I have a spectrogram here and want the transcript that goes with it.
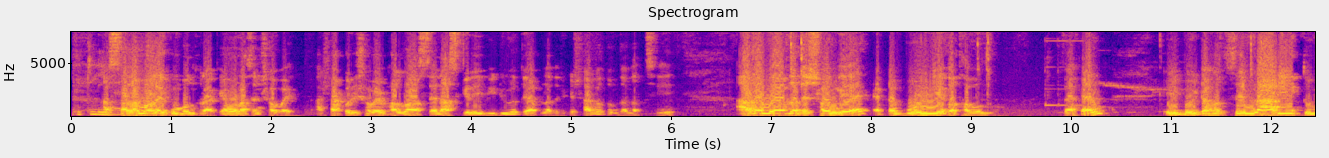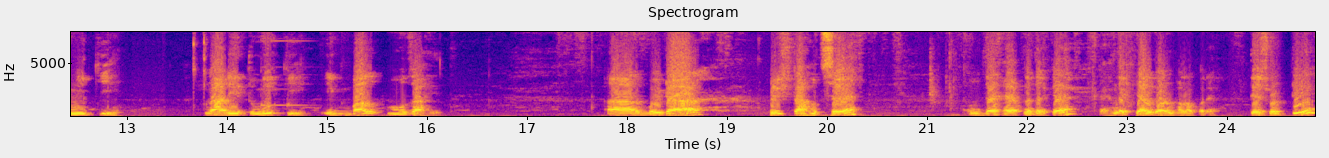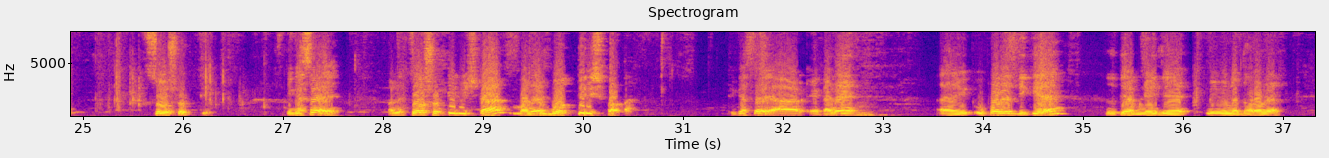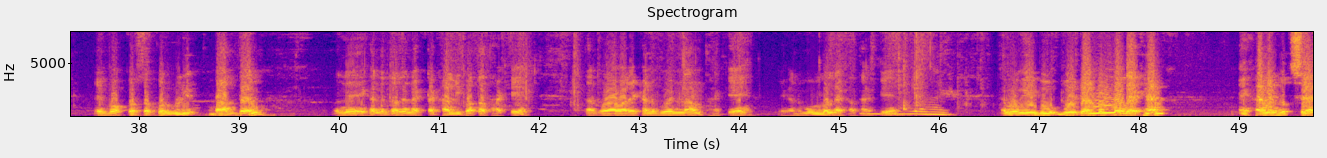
আসসালামু আলাইকুম বন্ধুরা, কেমন আছেন সবাই? আশা করি সবাই ভালো আছেন। আজকের এই ভিডিওতে আপনাদেরকে জানাচ্ছি। আজ আমি আপনাদের সঙ্গে একটা বই নিয়ে কথা বলব। দেখেন, এই বইটা হচ্ছে নারী তুমি কি? নারী তুমি কি? ইকবাল মুজাহিদ। আর বইটার পৃষ্ঠা হচ্ছে দেখাই আপনাদেরকে, এখানে খেয়াল করেন ভালো করে, তেষট্টি, চৌষট্টি। ঠিক আছে? মানে চৌষট্টি পৃষ্ঠা মানে বত্রিশ পাতা। ঠিক আছে? আর এখানে উপরের দিকে যদি আপনি যে বিভিন্ন ধরনের এই বক্কর চক্কর গুলি বাদ দেন মানে এখানে ধরেন একটা খালি পাতা থাকে, তারপর আবার এখানে বইয়ের নাম থাকে, এখানে মূল্য লেখা থাকে। এবং এই বইটার মূল্য দেখেন, এখানে হচ্ছে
